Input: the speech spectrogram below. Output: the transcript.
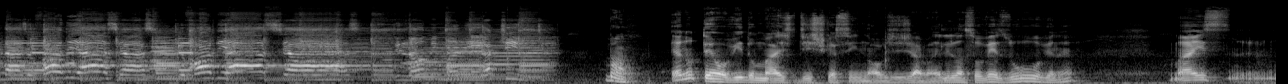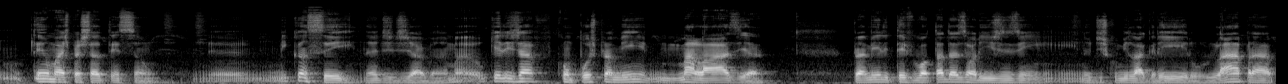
das eufobiáceas, eufobiáceas, de nome. Bom, eu não tenho ouvido mais discos assim novos de Djavan. Ele lançou Vesúvio, né? Mas não tenho mais prestado atenção. É, me cansei, né, de Djavan. Mas o que ele já compôs para mim, Malásia. Para mim ele teve voltado às origens em, no disco Milagreiro, lá para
